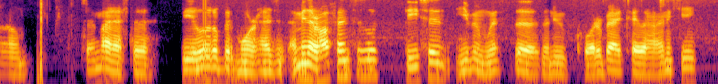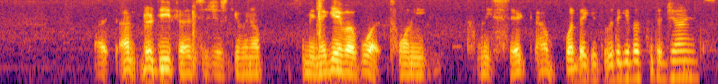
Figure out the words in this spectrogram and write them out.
Um, so I might have to be a little bit more hesitant. I mean, their offenses look decent, even with the the new quarterback Taylor Heinicke. I, I, their defense is just giving up. I mean, they gave up what 20, 26? How, what they get? What they give up to the Giants?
